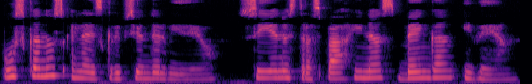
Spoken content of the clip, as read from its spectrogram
Búscanos en la descripción del video. Sigue nuestras páginas, vengan y vean.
